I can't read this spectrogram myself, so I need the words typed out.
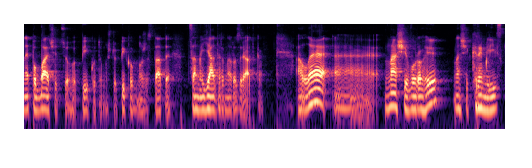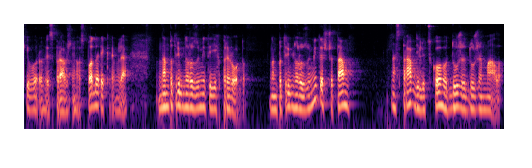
не побачить цього піку, тому що піком може стати саме ядерна розрядка. Але е, наші вороги, наші кремлівські вороги, справжні господарі Кремля, нам потрібно розуміти їх природу. Нам потрібно розуміти, що там насправді людського дуже-дуже мало.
